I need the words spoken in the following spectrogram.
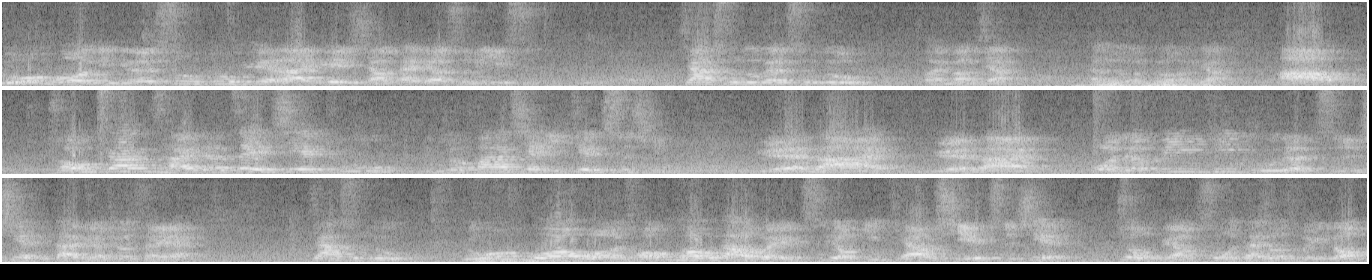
如果你的速度越来越小，代表什么意思？加速度跟速度反方向，加速度跟速度反方向。好，从刚才的这些图，你就发现一件事情：原来，原来我的 VT 图的直线代表就是谁？加速度。如果我从头到尾只有一条斜直线，就表示我在做什么运动？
